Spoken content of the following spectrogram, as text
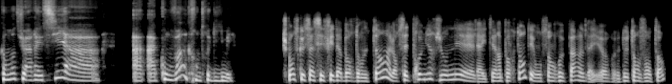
Comment tu as réussi à à à «convaincre» entre guillemets? Je pense que ça s'est fait d'abord dans le temps. Alors cette première journée, elle a été importante et on s'en reparle d'ailleurs, heu, de temps en temps,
